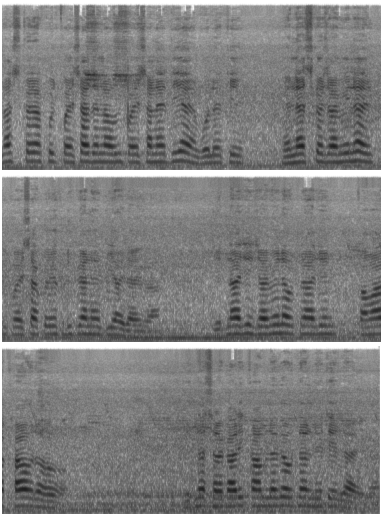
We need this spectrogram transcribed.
नष्ट कर कुछ पैसा देना वो भी पैसा नहीं दिए हैं बोले कि एन का ज़मीन है कि पैसा को एक रुपया नहीं दिया जाएगा जितना दिन ज़मीन है उतना दिन कमा खाओ रहो जितना सरकारी काम लगे उतना लेते जाएगा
